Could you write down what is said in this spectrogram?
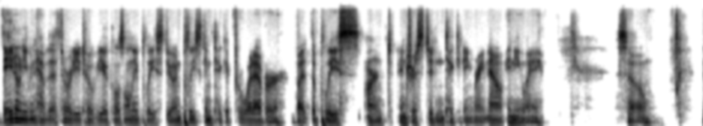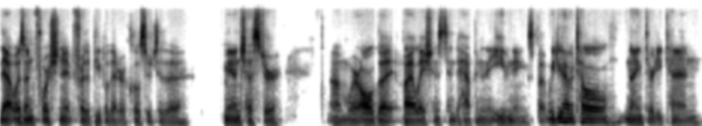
they don't even have the authority to tow vehicles, only police do. And police can ticket for whatever, but the police aren't interested in ticketing right now anyway. So that was unfortunate for the people that are closer to the Manchester, um, where all the violations tend to happen in the evenings. But we do have until 9 30, 10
